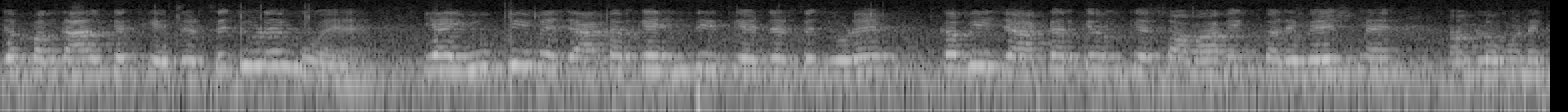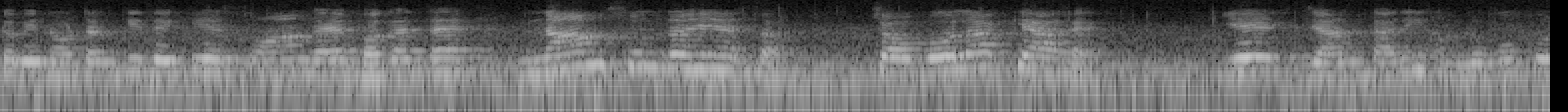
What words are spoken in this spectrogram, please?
जब बंगाल के थिएटर से जुड़े हुए हैं, या यूपी में जाकर के हिंदी थिएटर से जुड़े, कभी जाकर के उनके स्वाभाविक परिवेश में हम लोगों ने कभी नौटंकी देखी है, स्वांग है, भगत है, नाम सुन रहे हैं सब, चौबोला क्या है, ये जानकारी हम लोगों को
